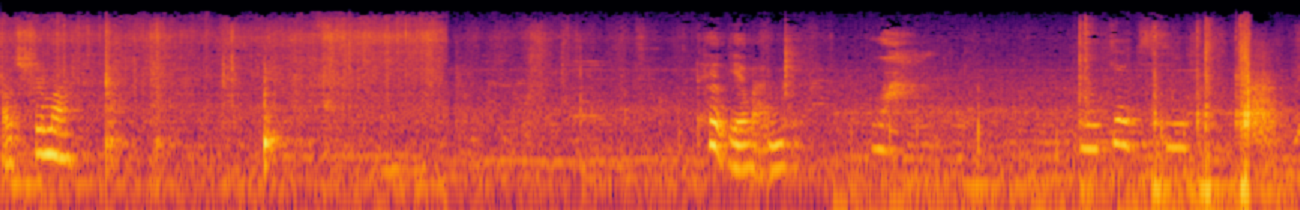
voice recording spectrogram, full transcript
好吃吗？特别完美。哇，我这吃，嗯，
